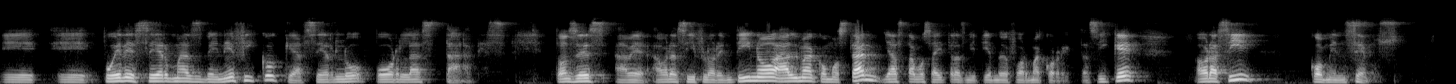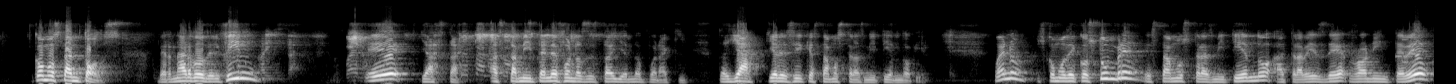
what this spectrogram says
eh, eh, puede ser más benéfico que hacerlo por las tardes. Entonces, a ver, ahora sí, Florentino, Alma, ¿cómo están? Ya estamos ahí transmitiendo de forma correcta. Así que, ahora sí, comencemos. ¿Cómo están todos? Bernardo Delfín. Ahí está. Eh, ya está. Hasta mi teléfono se está yendo por aquí. Entonces ya, quiere decir que estamos transmitiendo bien. Bueno, pues como de costumbre, estamos transmitiendo a través de Running TV,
